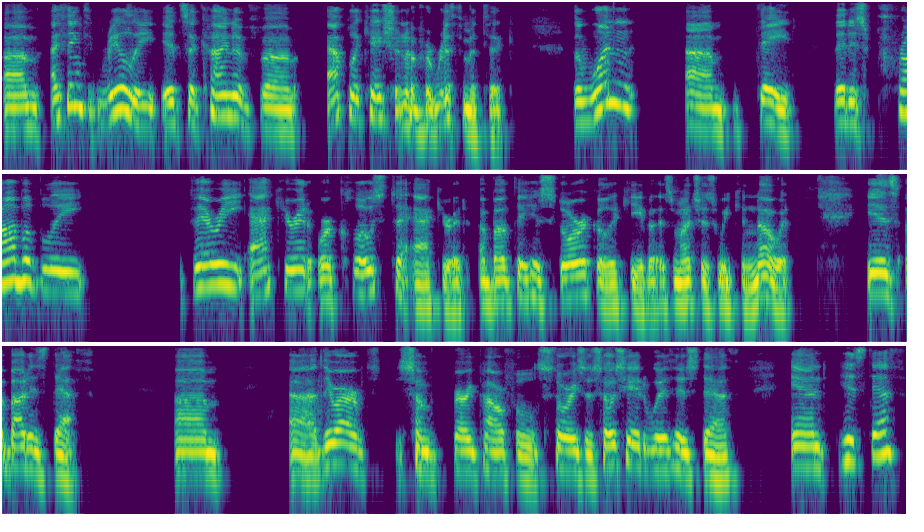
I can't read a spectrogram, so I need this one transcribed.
Um, I think really it's a kind of uh, application of arithmetic. The one um, date that is probably very accurate or close to accurate about the historical Akiva, as much as we can know it, is about his death. Um, uh, there are some very powerful stories associated with his death, and his death,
